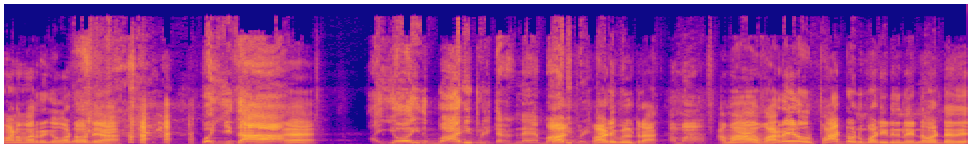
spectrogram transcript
பானை மாதிரி இருக்கு. ஓட்ட ஓட்டையா? ஓ இதா? ஐயோ இது பாடி பில்டர்னே பாடி பில்டர் பாடி பில்டரா ஆமா. ஆமாம் வரையில் ஒரு பாட்டு ஒன்று பாடிக்கிட்டு என்ன பாட்டு அது?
